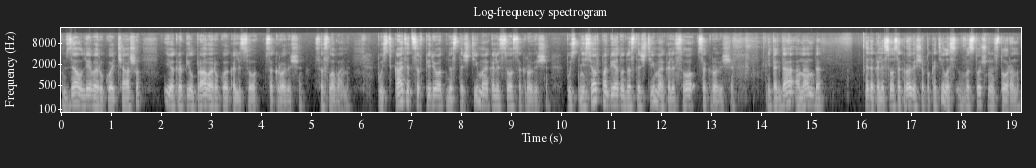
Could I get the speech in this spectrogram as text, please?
взял левой рукой чашу и окропил правой рукой колесо сокровища со словами «Пусть катится вперед досточтимое колесо сокровища, Пусть несет победу досточтимое колесо сокровища. И тогда Ананда, это колесо сокровища, покатилось в восточную сторону,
